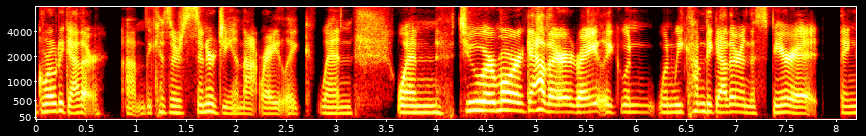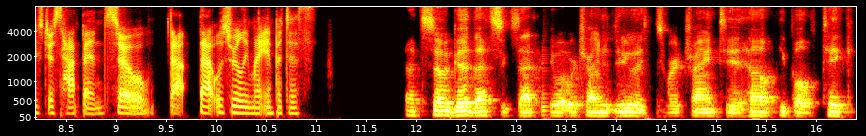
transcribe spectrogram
grow together um, because there's synergy in that right? Like when when two or more are gathered right? Like when when we come together in the spirit things just happen. So that that was really my impetus. That's so good. That's exactly what we're trying to do is we're trying to help people take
